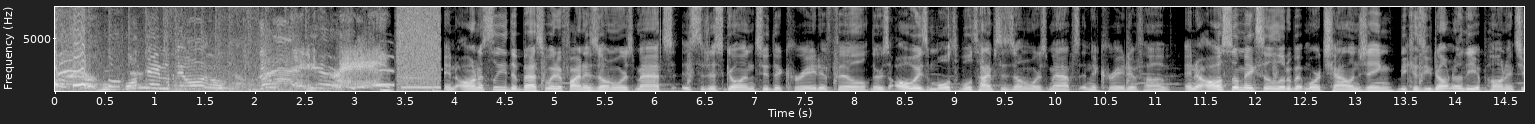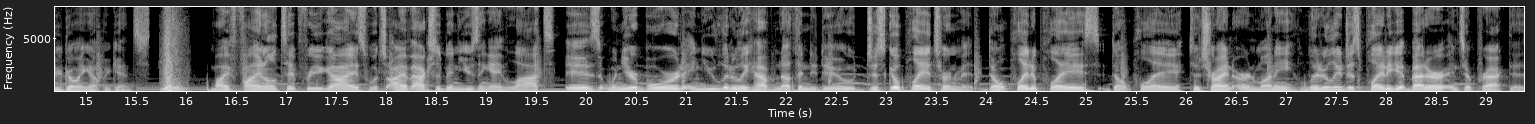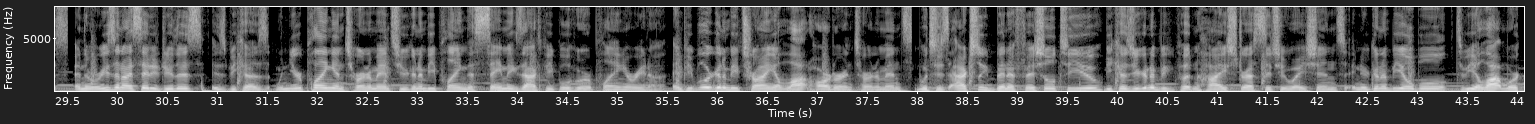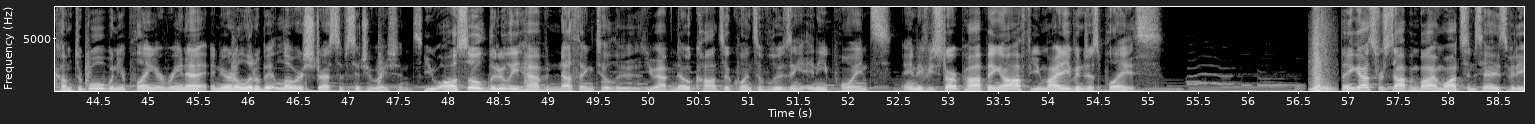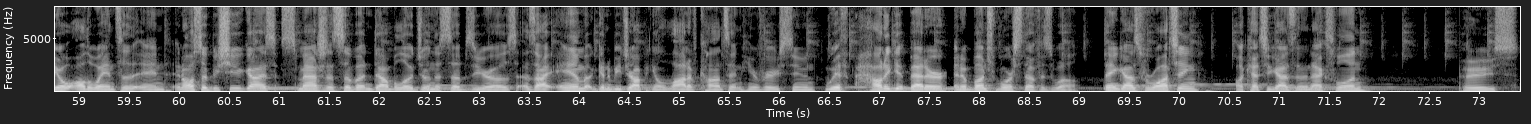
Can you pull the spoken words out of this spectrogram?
And honestly, the best way to find a Zone Wars match is to just go into the creative fill. There's always multiple types of Zone Wars maps in the creative hub. And it also makes it a little bit more challenging because you don't know the opponents you're going up against. My final tip for you guys, which I've actually been using a lot, is when you're bored and you literally have nothing to do, just go play a tournament. Don't play to place, don't play to try and earn money. Literally just play to get better and to practice. And the reason I say to do this is because when you're playing in tournaments, you're going to be playing the same exact people who are playing arena. And people are going to be trying a lot harder in tournaments, which is actually beneficial to you because you're going to be put in high stress situations and you're going to be able to be a lot more comfortable when you're playing arena and you're in a little little bit lower stress of situations. You also literally have nothing to lose. You have no consequence of losing any points. And if you start popping off, you might even just place. Thank you guys for stopping by and watching today's video all the way until the end. And also be sure you guys smash that sub button down below, join the Sub-Zeros, as I am going to be dropping a lot of content here very soon with how to get better and a bunch more stuff as well. Thank you guys for watching. I'll catch you guys in the next one. Peace.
